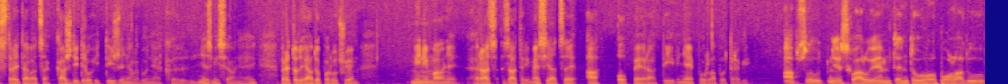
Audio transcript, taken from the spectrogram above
stretávať sa každý druhý týždeň alebo nejak nezmyselne. Hej. Preto ja doporučujem minimálne raz za tri mesiace a operatívne podľa potreby absolútne schválujem tento uhol pohľadu,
